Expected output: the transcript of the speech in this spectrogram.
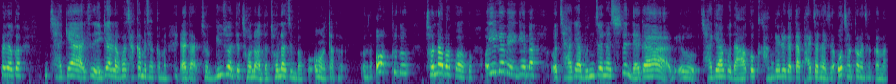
그러다가 자기야, 그래서 얘기하려고 봐. 잠깐만, 잠깐만. 야, 나 저 민수한테 전화 온다. 전화 좀 받고. 어, 딱, 어, 그거 전화 받고 왔고. 어, 얘기해봐, 얘기해봐. 어, 자기야, 문제는 실은 내가 어, 자기하고 나하고 그 관계를 갖다 발전하기 어, 잠깐만, 잠깐만.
